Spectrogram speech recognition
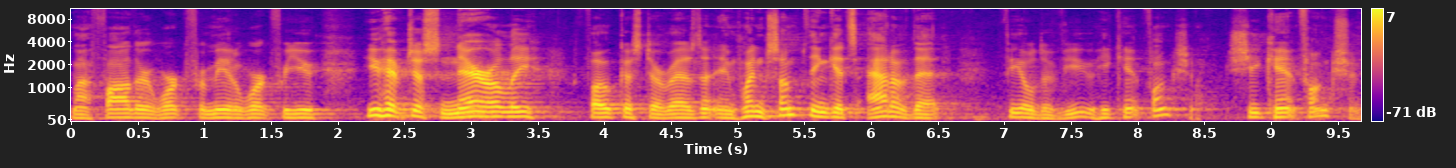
my father, work for me, it'll work for you. You have just narrowly focused a resident, and when something gets out of that field of view, he can't function. She can't function.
